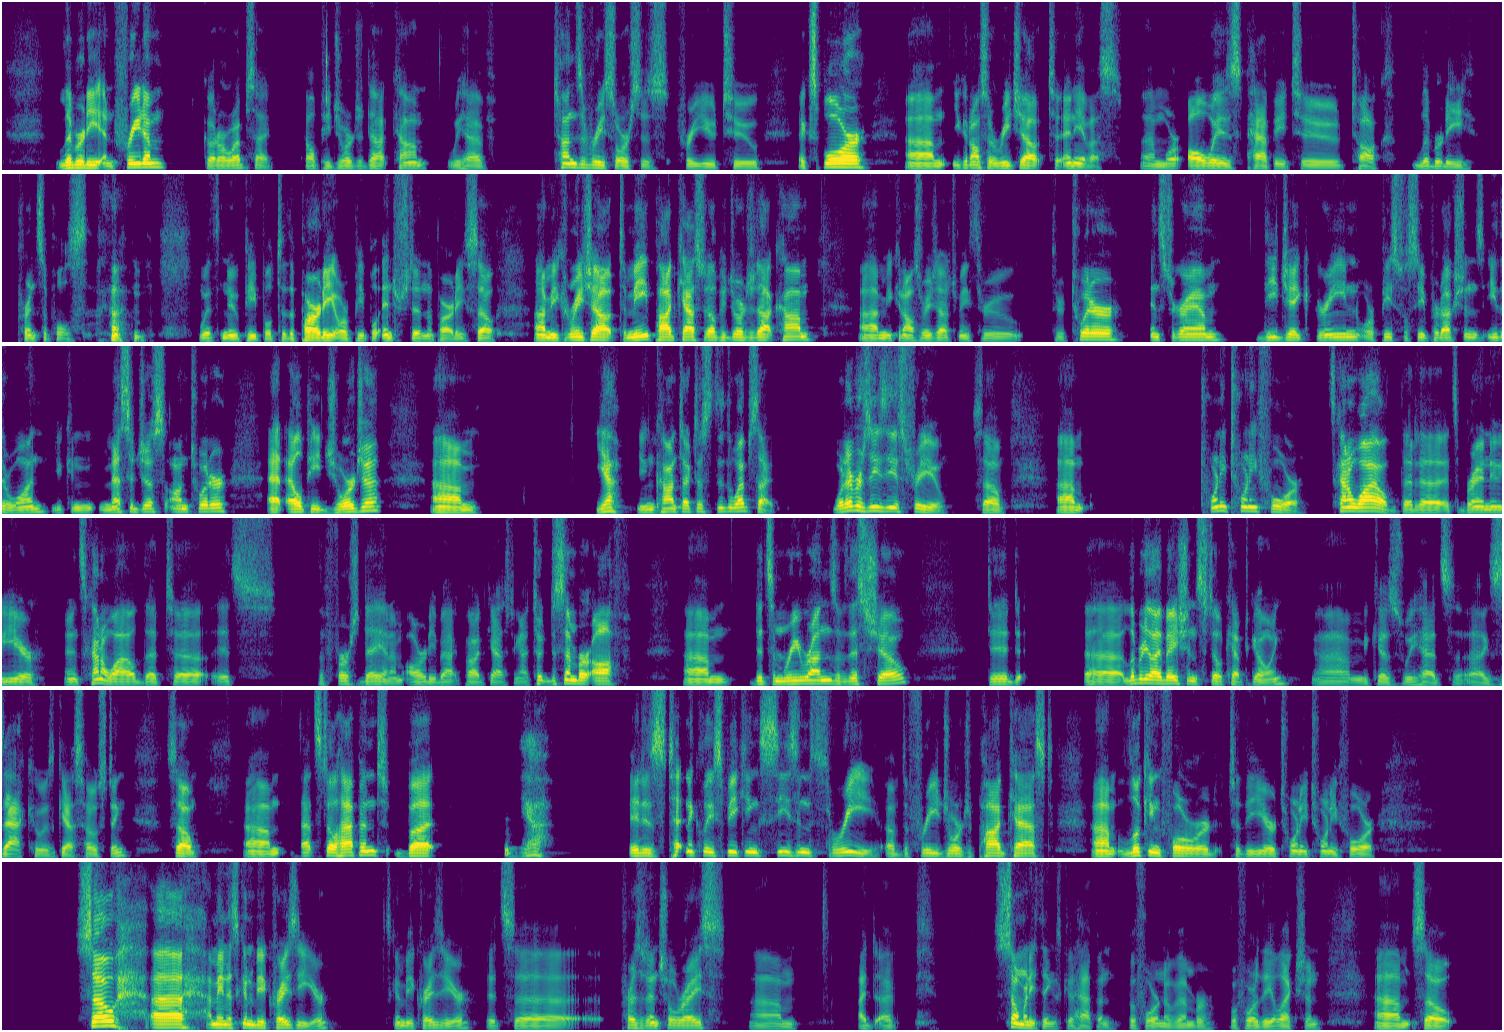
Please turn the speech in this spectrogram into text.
liberty and freedom, go to our website, lpgeorgia.com. We have tons of resources for you to explore. Um, you can also reach out to any of us. Um, we're always happy to talk liberty principles with new people to the party or people interested in the party. So um, you can reach out to me, podcast at lpgeorgia.com. Um, you can also reach out to me through through Twitter, Instagram, the Jake Green or Peaceful Sea Productions, either one. You can message us on Twitter at LP Georgia. Um, yeah, you can contact us through the website, whatever's easiest for you. So, um, 2024 it's kind of wild that uh, it's a brand new year, and it's kind of wild that uh, it's the first day and I'm already back podcasting. I took December off, um, did some reruns of this show, did uh, Liberty Libations still kept going um, because we had uh, Zach who was guest hosting, so um, that still happened. But yeah, it is technically speaking season three of the Free Georgia podcast. Um, looking forward to the year 2024. So, uh, I mean, it's going to be a crazy year. It's going to be a crazy year. It's a presidential race. Um, I, I, so many things could happen before November, before the election. Um, so,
